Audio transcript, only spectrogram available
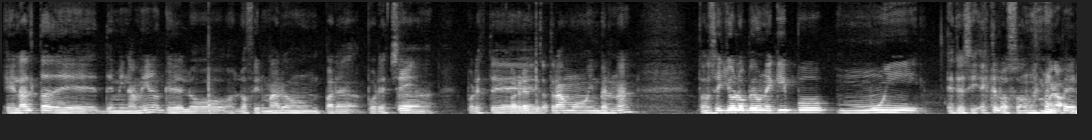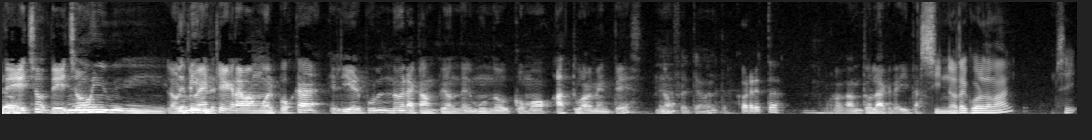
el alta de, de Minamino, que lo, lo firmaron para, por, esta, por este correcto. tramo invernal. Entonces yo lo veo un equipo muy... Es decir, es que lo son, Bueno, pero de hecho, de hecho, muy La última vez que grabamos el podcast, el Liverpool no era campeón del mundo como actualmente es, ¿no? Efectivamente. ¿Correcto? Por lo tanto, la acredita. Si no recuerdo mal, sí.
